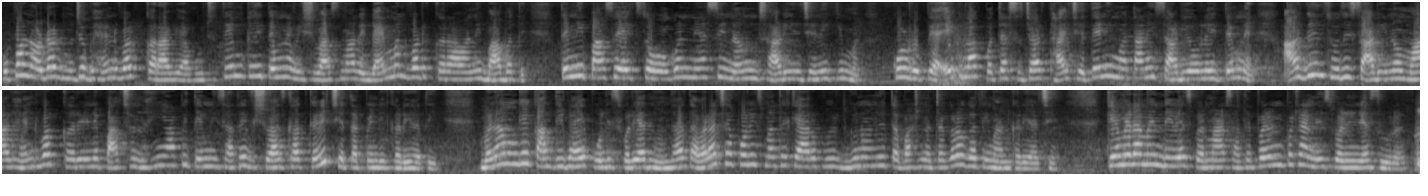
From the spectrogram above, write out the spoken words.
હું પણ ઓર્ડર મુજબ હેન્ડવર્ક કરાવી આપું છું. તેમ કહી તેમને વિશ્વાસમાં લઈ ડાયમંડ વર્ક કરાવવાની બાબતે તેમની પાસે એકસો ઓગણ્યાસી નંગ સાડી જેની કિંમત કુલ રૂપિયા એક લાખ પચાસ હજાર થાય છે. તેની માતાની સાડીઓ લઈ તેમને આજ દિન સુધી સાડીનો માલ હેન્ડવર્ક કરીને પાછો નહીં આપી તેમની સાથે વિશ્વાસઘાત કરી છેતરપિંડી કરી હતી. બનાવ અંગે કાંતિભાઈએ પોલીસ ફરિયાદ નોંધાવતા વરાછા પોલીસ મથકે આરોપ વિરુદ્ધ ગુનોની તપાસના ચક્રો ગતિમાન કર્યા છે. કેમેરામેન દિવેશ પરમાર સાથે Parveen Pathan news for India Surat.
